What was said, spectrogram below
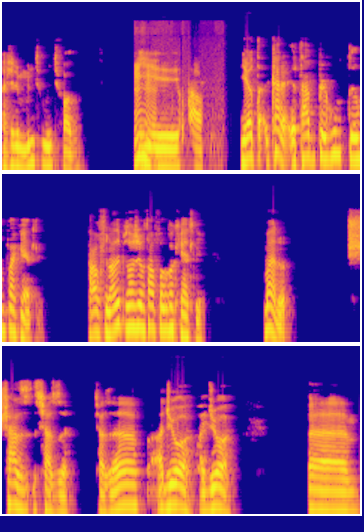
Acho ele muito, muito foda. Uhum, E. total. E eu, cara, eu tava perguntando pra Kathleen. Tava no final do episódio eu tava falando com a Kathleen. Mano, Shaz, Shazam. Shazam adiou, adiou. Ahn,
